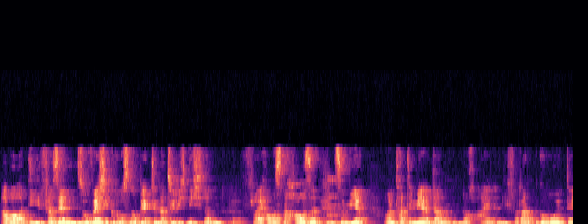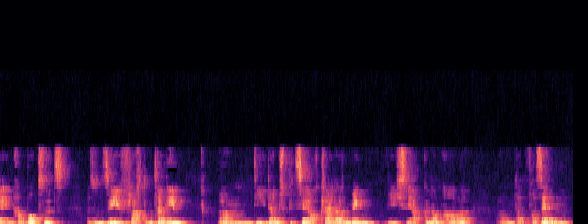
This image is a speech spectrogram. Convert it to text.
aber die versenden so welche großen Objekte natürlich nicht dann äh, frei Haus nach Hause mhm. zu mir und hatte mir dann noch einen Lieferanten geholt, der in Hamburg sitzt, also ein Seefrachtunternehmen, ähm, die dann speziell auch kleinere Mengen, wie ich sie abgenommen habe, ähm, dann versenden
